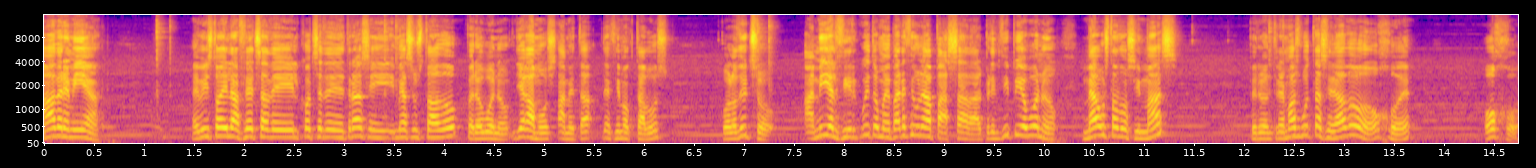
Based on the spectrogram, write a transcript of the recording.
Madre mía. He visto ahí la flecha del coche de detrás y me ha asustado Pero bueno, llegamos a meta, décimo octavos Por lo dicho, a mí el circuito me parece una pasada. Al principio, bueno, me ha gustado sin más Pero entre más vueltas he dado, ojo, eh. Ojo.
